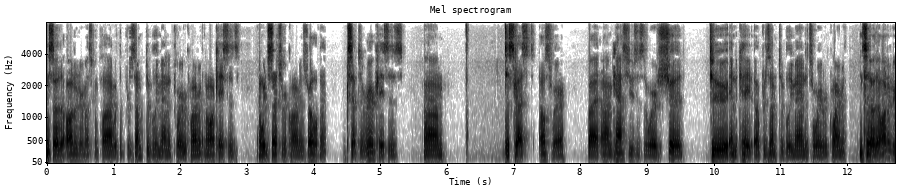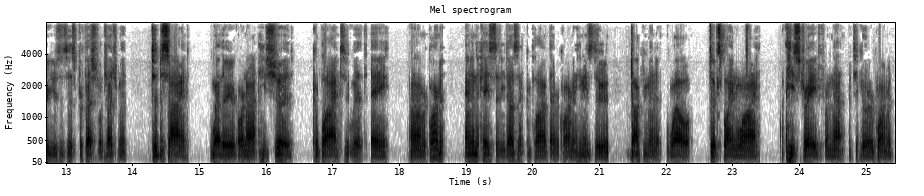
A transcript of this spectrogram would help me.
And so the auditor must comply with the presumptively mandatory requirement in all cases in which such a requirement is relevant, except in rare cases um, discussed elsewhere. But um, GAAS uses the word should to indicate a presumptively mandatory requirement. And so the auditor uses his professional judgment to decide whether or not he should comply to, with a um, requirement. And in the case that he doesn't comply with that requirement, he needs to document it well to explain why he strayed from that particular requirement.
